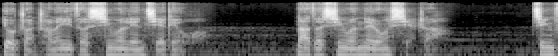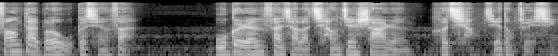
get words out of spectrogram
又转传了一则新闻链接给我。那则新闻内容写着：警方逮捕了五个嫌犯，五个人犯下了强奸、杀人和抢劫等罪行。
